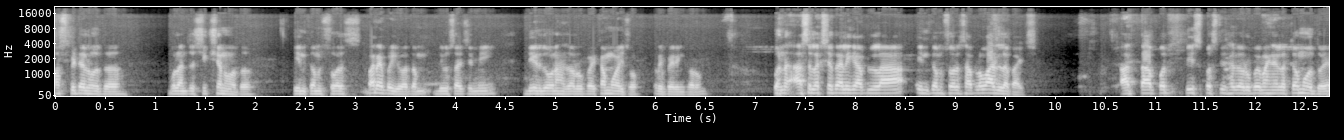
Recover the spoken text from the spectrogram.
हॉस्पिटल होतं मुलांचं शिक्षण होतं इन्कम सोर्स बऱ्यापैकी होतं. दिवसाचे मी दीड दोन हजार रुपये कमवायचो रिपेरिंग करून. पण असं लक्षात आलं की आपला इन्कम सोर्स आपलं वाढलं पाहिजे. आता आपण तीस पस्तीस हजार रुपये महिन्याला कमवतोय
